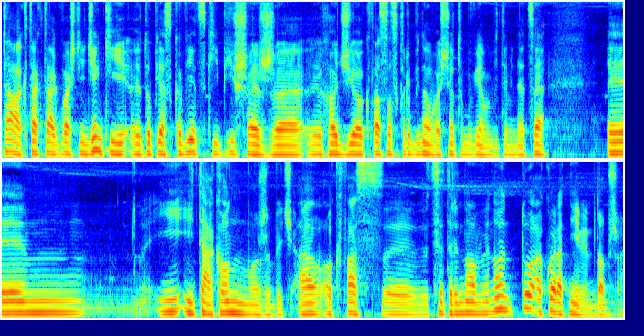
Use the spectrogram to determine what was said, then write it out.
Tak, tak, tak, właśnie. Dzięki e, tu Piaskowiecki pisze, że e, chodzi o kwas askorbinowy, właśnie o tym mówiłem, witaminę C. Ym, i, I tak, on może być, a o kwas y, cytrynowy, no tu akurat nie wiem, dobrze,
